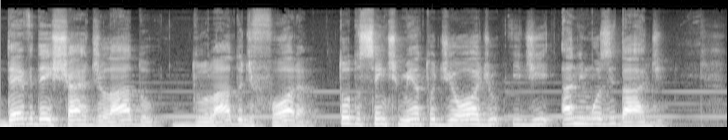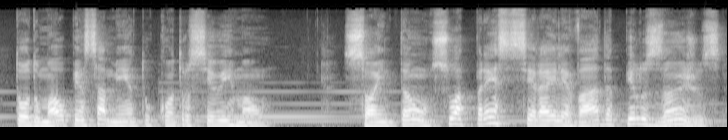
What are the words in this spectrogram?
deve deixar de lado, do lado de fora, todo sentimento de ódio e de animosidade, todo mau pensamento contra o seu irmão. Só então sua prece será elevada pelos anjos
